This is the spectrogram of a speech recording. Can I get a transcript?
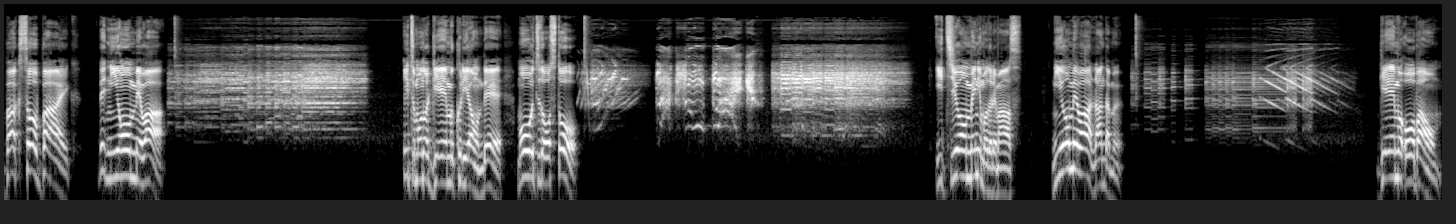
爆走バイクで、2音目は、いつものゲームクリア音で、もう一度押すと、1音目に戻れます。2音目はランダム。ゲームオーバー音。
